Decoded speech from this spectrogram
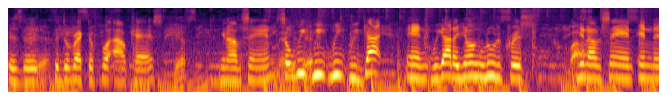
is the, yeah. the director for Outkast. Yep. You know what I'm saying? So we, yeah. we, we, we got and we got a young Ludacris, Wow. you know what I'm saying, in the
